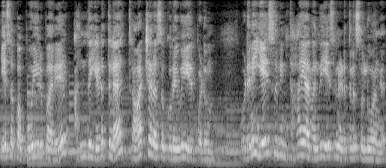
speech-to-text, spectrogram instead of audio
ஏசப்பா போயிருப்பாரு. அந்த இடத்துல திராட்சை ரச குறைவு ஏற்படும். உடனே இயேசுவின் தாயார் வந்து இயேசுவின் இடத்துல சொல்லுவாங்க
